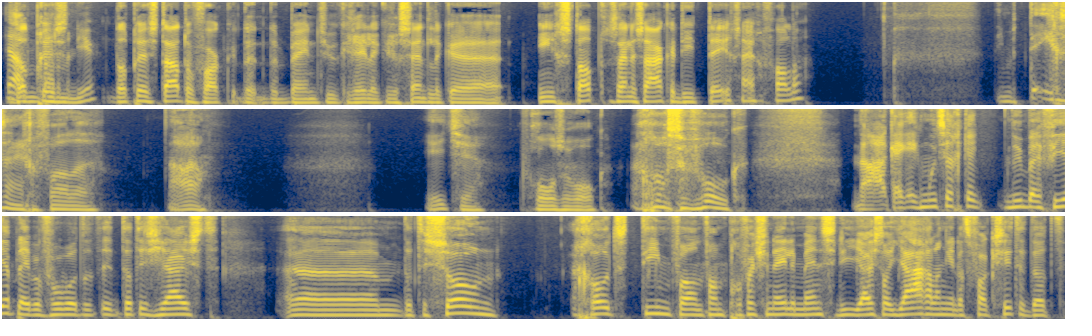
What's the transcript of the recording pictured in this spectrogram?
Ja, op dat, pres- manier. dat presentatorvak, da- daar ben je natuurlijk redelijk recentelijk eh, ingestapt. Zijn er zaken die tegen zijn gevallen? Die me tegen zijn gevallen. Nou, jeetje. Roze wolk? Roze volk. Nou, kijk, ik moet zeggen, kijk, nu bij Viaplay bijvoorbeeld, dat, dat is juist, ehm, dat is zo'n groot team van, van professionele mensen die juist al jarenlang in dat vak zitten. Dat,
